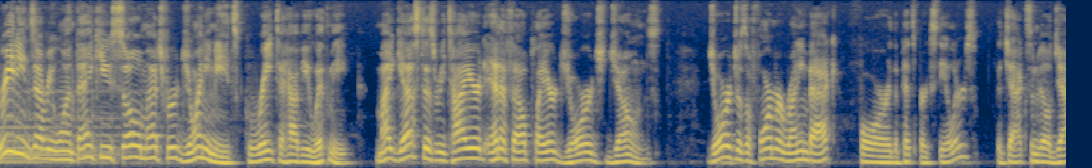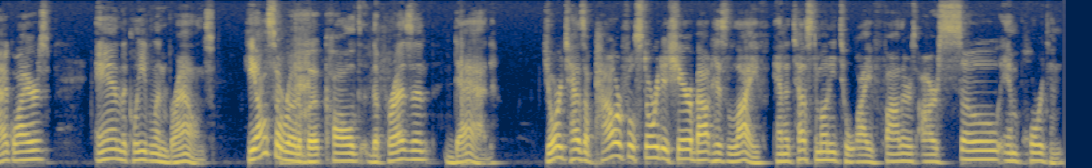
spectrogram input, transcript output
Greetings, everyone. Thank you so much for joining me. It's great to have you with me. My guest is retired NFL player George Jones. George was a former running back for the Pittsburgh Steelers the Jacksonville Jaguars, and the Cleveland Browns. He also wrote a book called The Present Dad. George has a powerful story to share about his life and a testimony to why fathers are so important.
